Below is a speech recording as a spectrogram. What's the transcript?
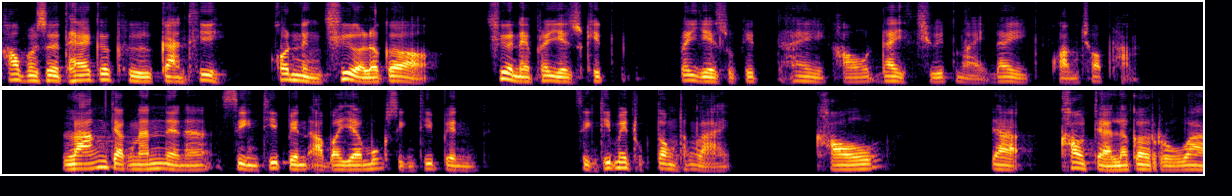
ข่าวประเสริฐแท้ก็คือการที่คนหนึ่งเชื่อแล้วก็เชื่อในพระเยซูคริสต์ ระเยซูคริสต์ให้เขาได้ชีวิตใหม่ได้ความชอบธรรม หลังจากนั้นเนี่ยนะสิ่งที่เป็นอบายมุขสิ่งที่เป็นสิ่งที่ไม่ถูกต้องทั้งหลาย เขาจะเข้าใจแล้วก็รู้ว่า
